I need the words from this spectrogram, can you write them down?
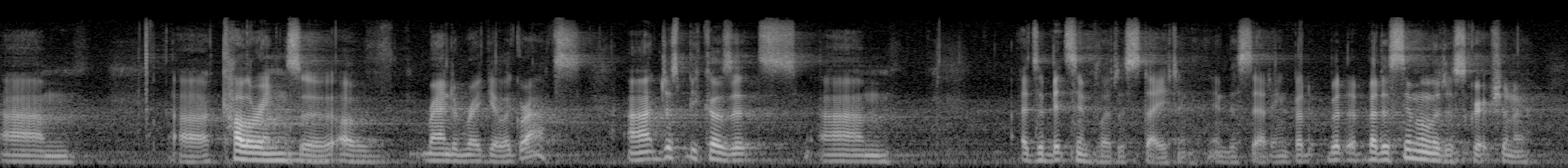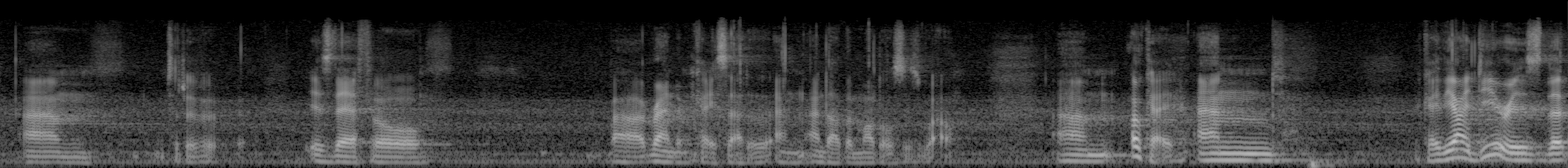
um, uh, colorings of, of, random regular graphs, uh, just because it's, um, it's a bit simpler to state in, in this setting, but, but, but a similar description um, sort of is there for uh, random k-sat and, and, other models as well. Um, okay, and okay, the idea is that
